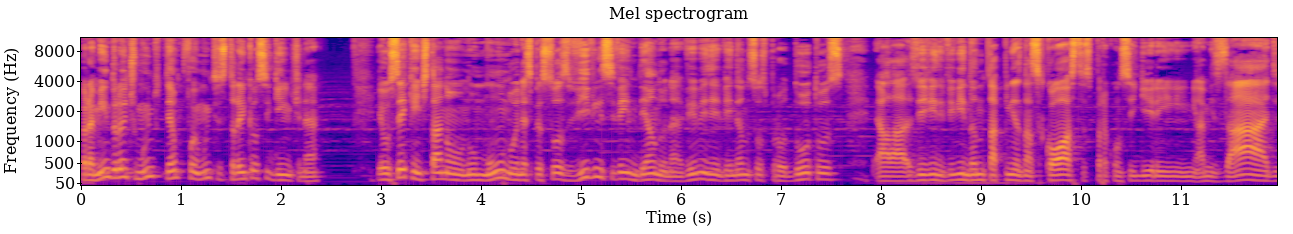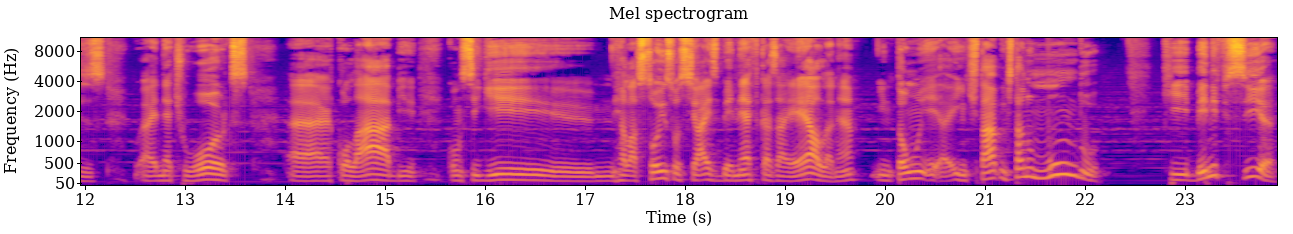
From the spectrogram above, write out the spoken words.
Para mim, durante muito tempo, foi muito estranho que é o seguinte, né? Eu sei que a gente tá num, num, mundo onde as pessoas vivem se vendendo, né? Vivem vendendo seus produtos, elas vivem, vivem dando tapinhas nas costas para conseguirem amizades, eh, networks, é, collab, conseguir relações sociais benéficas a ela, né? Então a gente tá, a gente tá num mundo que beneficia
